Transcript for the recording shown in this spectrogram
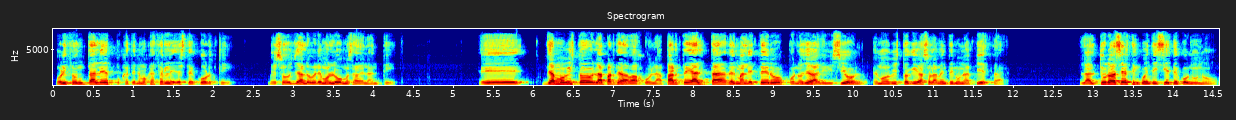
horizontales, pues que tenemos que hacerle este corte. Eso ya lo veremos luego más adelante. Eh, ya hemos visto la parte de abajo. La parte alta del maletero, pues no lleva división. Hemos visto que iba solamente en una pieza. La altura va a ser 57,1.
